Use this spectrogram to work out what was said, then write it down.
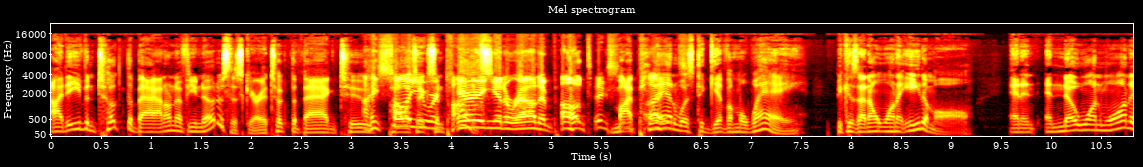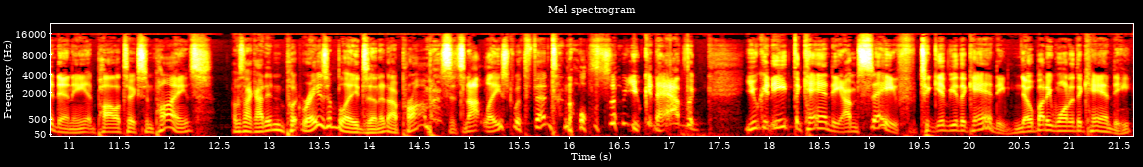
I'd even took the bag. I don't know if you noticed this, Gary. I took the bag to I saw politics you were and Pints. carrying it around in politics. My plan Pints. was to give them away because I don't want to eat them all, and and no one wanted any at Politics and Pints. I was like, I didn't put razor blades in it. I promise. It's not laced with fentanyl, so you can have the, you can eat the candy. I'm safe to give you the candy. Nobody wanted the candy,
